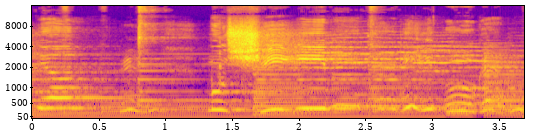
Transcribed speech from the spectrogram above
자녀를 무심히 데리고 간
